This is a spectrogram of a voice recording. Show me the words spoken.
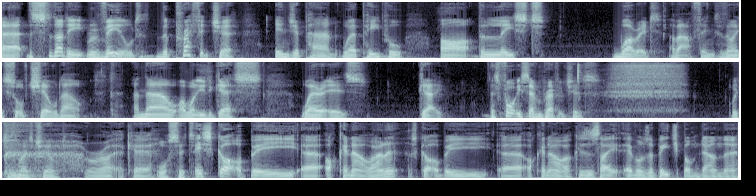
uh, the study revealed the prefecture in Japan where people are the least worried about things, They're the most sort of chilled out. And now I want you to guess where it is. Go. There's 47 prefectures. Which is the most chilled? Right, okay. Or city? It's got to be uh, Okinawa, hasn't it? It's got to be uh, Okinawa because it's like everyone's a beach bum down there.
